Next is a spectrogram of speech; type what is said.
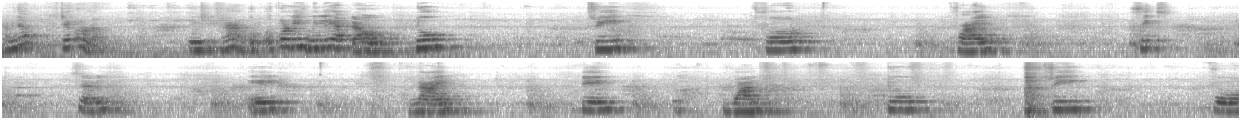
নাম দাও চেক করো না। হ্যাঁ উপর নিচ মিলিয়ে একটা। Two three four five six seven eight nine ten one two three four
